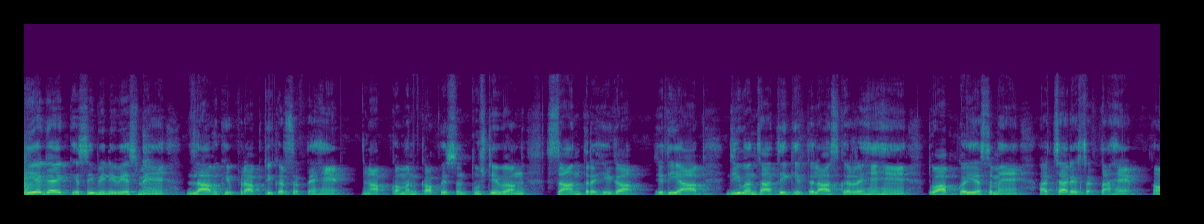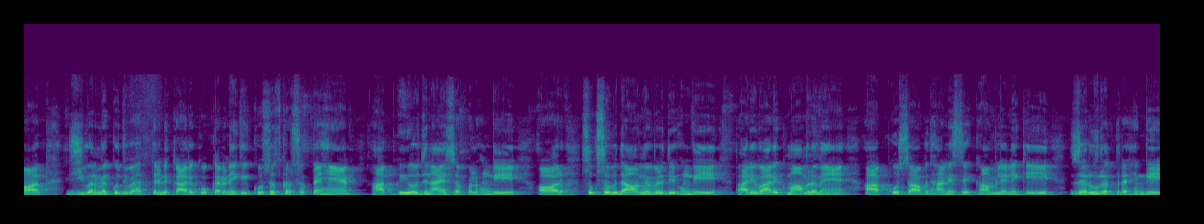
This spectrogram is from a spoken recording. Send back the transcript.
किए गए किसी भी निवेश में लाभ की प्राप्ति कर सकते हैं। आपका मन काफ़ी संतुष्ट एवं शांत रहेगा। यदि आप जीवन साथी की तलाश कर रहे हैं तो आपका यह समय अच्छा रह सकता है और जीवन में कुछ बेहतरीन कार्य को करने की कोशिश कर सकते हैं। आपकी योजनाएँ सफल होंगी और सुख सुविधाओं में वृद्धि होंगी। पारिवारिक मामलों में आपको सावधानी से काम लेने की ज़रूरत रहेंगी।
